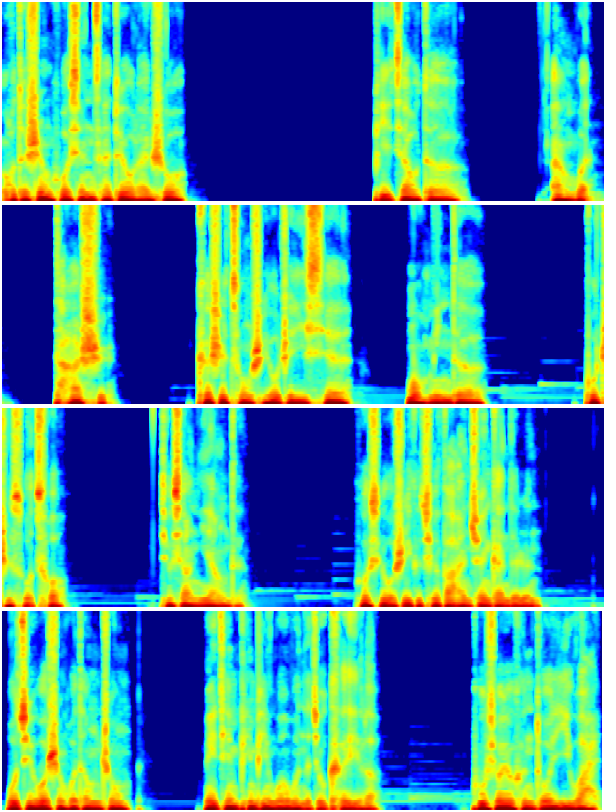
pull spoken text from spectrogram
我的生活现在对我来说比较的安稳、踏实。可是总是有着一些莫名的不知所措，就像你一样的。或许我是一个缺乏安全感的人，我觉得我生活当中每天平平稳稳的就可以了，不需要有很多意外，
